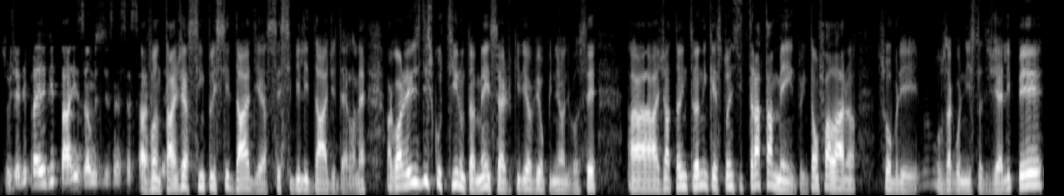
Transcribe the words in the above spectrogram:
sugerir para evitar exames desnecessários. A vantagem é a simplicidade, a acessibilidade dela, né? Agora, eles discutiram também, Sérgio, queria ver a opinião de você, ah, já estão entrando em questões de tratamento. Então, falaram sobre os agonistas de GLP,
